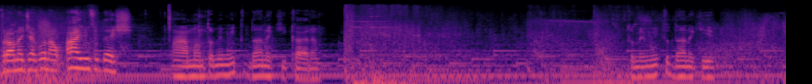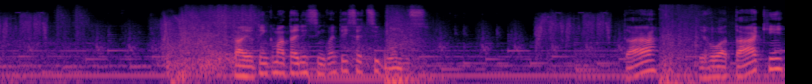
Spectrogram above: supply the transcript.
Brawl na diagonal. Ai, uso dash. Ah, mano, tomei muito dano aqui, cara. Tomei muito dano aqui. Tá, eu tenho que matar ele em 57 segundos. Tá. Errou o ataque.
